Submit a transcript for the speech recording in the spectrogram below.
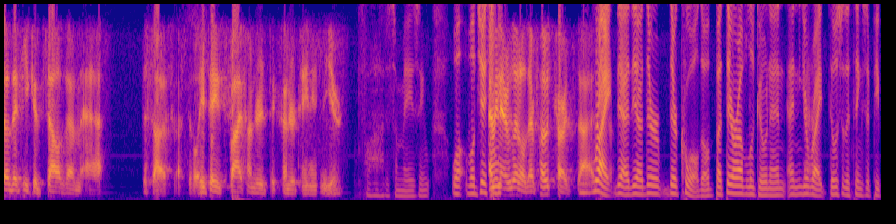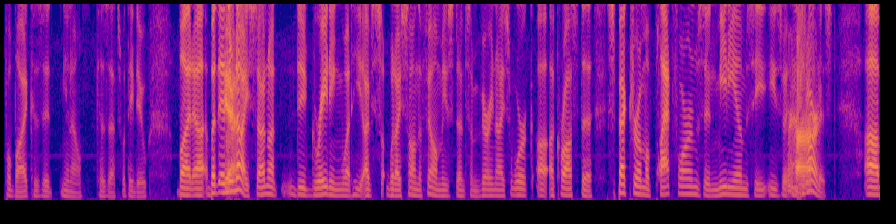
so that he could sell them at the Sawdust Festival. He paints 500, 600 paintings a year. Oh, that's amazing. Well, well, Jason. I mean, they're little. They're postcard size. Right, yeah, they're they're they're cool though, but they're of Laguna, and, and you're right. Those are the things that people buy because it, you know, because that's what they do. But uh, but and they're nice. I'm not degrading what he I've what I saw in the film. He's done some very nice work uh, across the spectrum of platforms and mediums. He, he's he's an Uh-huh. artist. Uh,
